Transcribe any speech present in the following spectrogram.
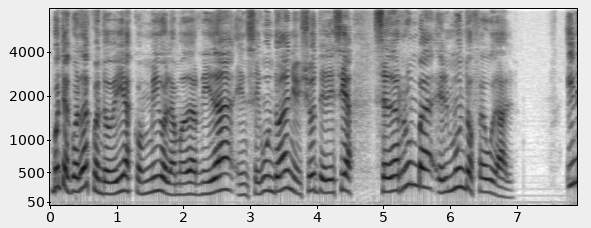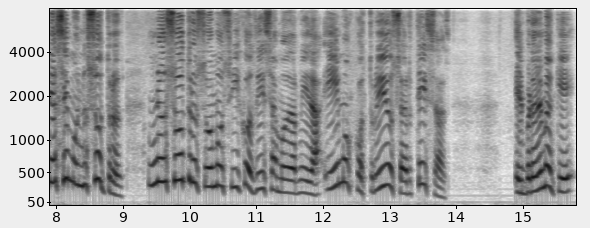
¿Vos te acordás cuando veías conmigo la modernidad en segundo año y yo te decía, se derrumba el mundo feudal? Y nacemos nosotros. Nosotros somos hijos de esa modernidad y hemos construido certezas. El problema es que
